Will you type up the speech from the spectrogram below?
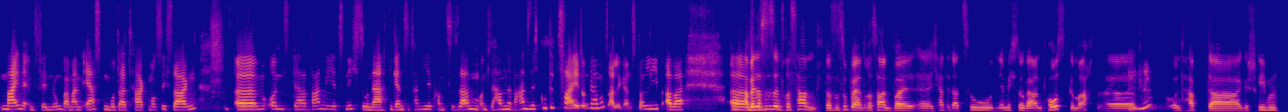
meine Empfindung bei meinem ersten Muttertag, muss ich sagen. Ähm, und da war mir jetzt nicht so nach, die ganze Familie kommt zusammen und wir haben eine wahnsinnig gute Zeit und wir haben uns alle ganz doll lieb, aber ähm, aber das ist interessant, das ist super interessant, weil äh, ich hatte dazu nämlich sogar einen Post gemacht äh, mhm. und habe da geschrieben,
